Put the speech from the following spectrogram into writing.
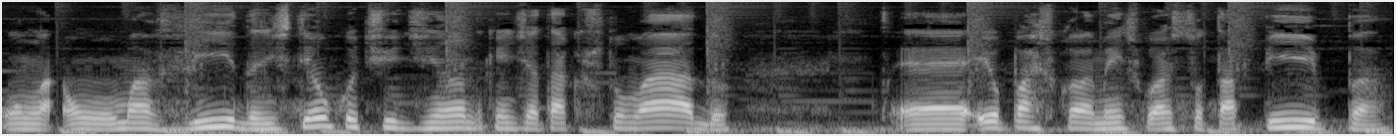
uma vida, a gente tem um cotidiano que a gente já está acostumado. É, eu particularmente gosto de soltar pipa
